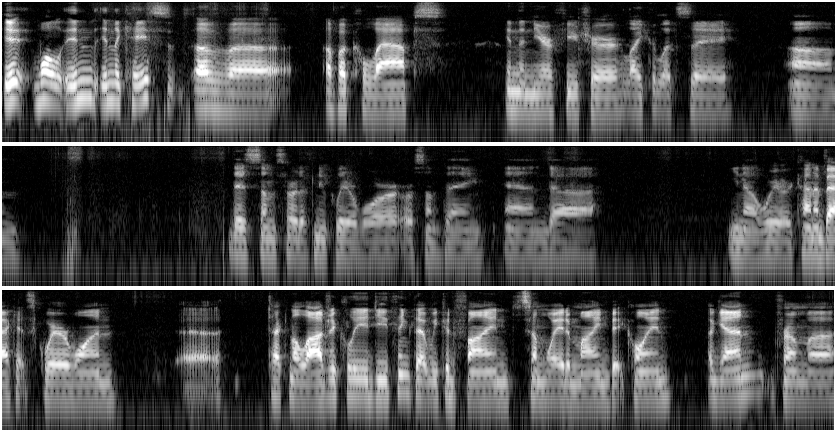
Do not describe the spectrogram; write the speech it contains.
It well in in the case of uh, of a collapse in the near future, like let's say um, there's some sort of nuclear war or something, and uh, you know we're kind of back at square one uh, technologically. Do you think that we could find some way to mine Bitcoin again from uh,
